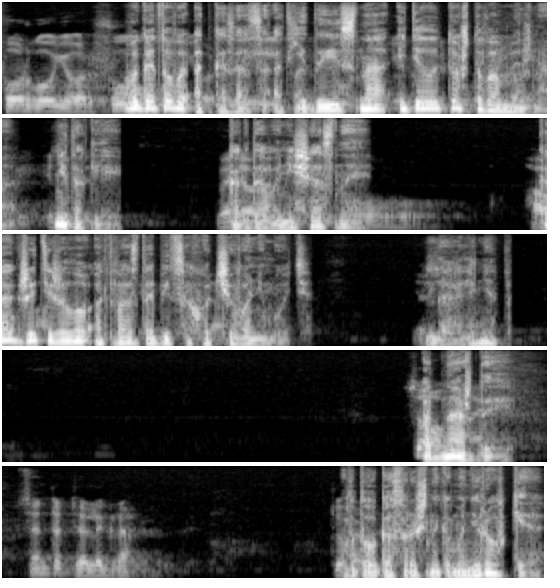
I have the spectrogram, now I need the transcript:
вы готовы отказаться от еды и сна и делать то, что вам нужно, не так ли? Когда вы несчастны, как же тяжело от вас добиться хоть чего-нибудь. Да или нет? Однажды в долгосрочной командировке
